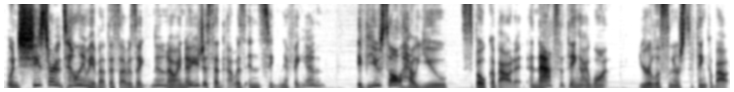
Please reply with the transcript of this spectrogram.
when she started telling me about this, I was like, no, no, no, I know you just said that was insignificant, if you saw how you spoke about it, and that's the thing I want your listeners to think about.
